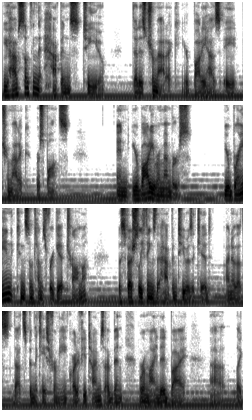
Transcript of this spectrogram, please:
You have something that happens to you that is traumatic. Your body has a traumatic response. And your body remembers. Your brain can sometimes forget trauma, especially things that happened to you as a kid. I know that's that's been the case for me quite a few times. I've been reminded by, uh, like,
